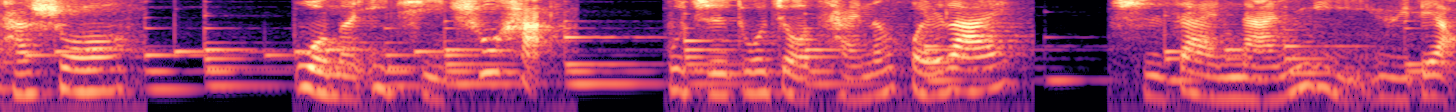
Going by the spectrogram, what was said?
他说：“我们一起出海，不知多久才能回来。”实在难以预料，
